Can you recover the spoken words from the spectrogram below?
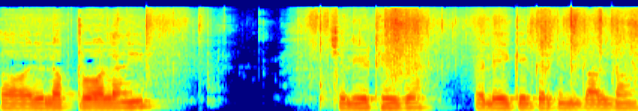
और इलेक्ट्रो वाला ही चलिए ठीक है। पहले एक एक करके निकालता हूँ।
